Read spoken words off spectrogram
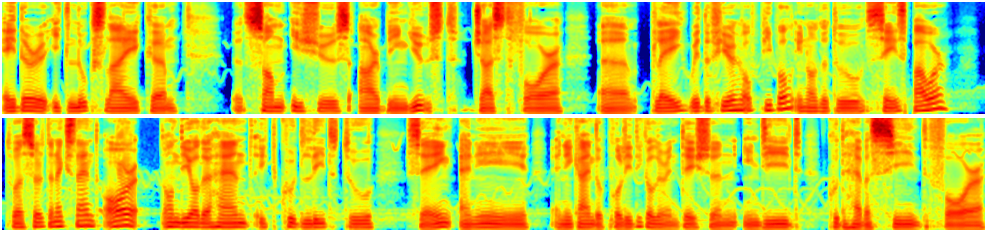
either it looks like um, some issues are being used just for uh, play with the fear of people in order to seize power to a certain extent, or on the other hand, it could lead to saying any any kind of political orientation indeed could have a seed for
